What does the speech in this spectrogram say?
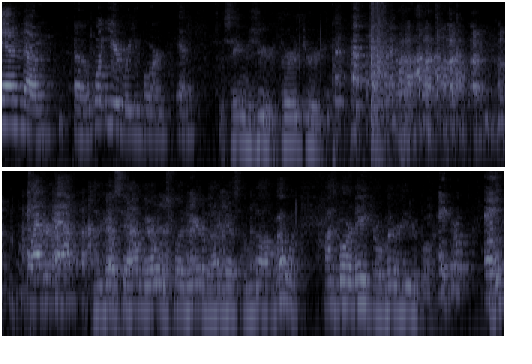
and um, uh, what year were you born in? The same as you, 33. Blabbermouth. I was gonna say I'm the oldest one here, but I guess I'm not. Well, I was born in April. When were you born? April 8th.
